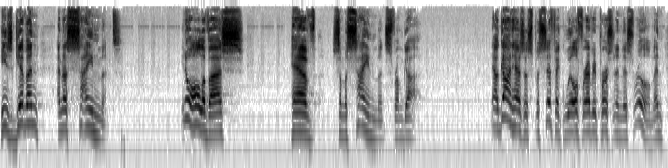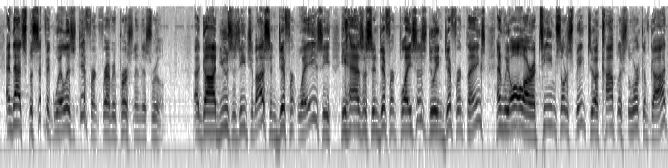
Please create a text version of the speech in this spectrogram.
He's given an assignment. You know, all of us have some assignments from God. Now, God has a specific will for every person in this room, and, and that specific will is different for every person in this room. Uh, God uses each of us in different ways. He, he has us in different places doing different things, and we all are a team, so to speak, to accomplish the work of God.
